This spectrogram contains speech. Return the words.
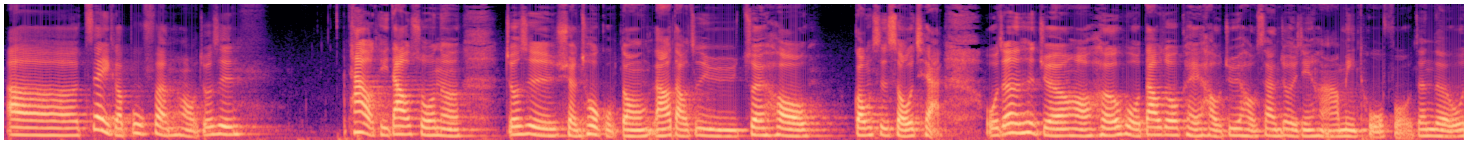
呃，这个部分齁，就是他有提到说呢。就是选错股东，然后导致于最后公司收起来。我真的是觉得哈，合伙到最后可以好聚好散，就已经很阿弥陀佛。真的，我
